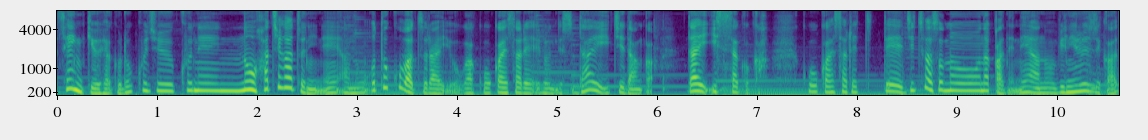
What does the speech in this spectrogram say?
1969年の8月にね「あの男はつらいよ」が公開されるんです。第1弾が第1作か公開されてて実はその中でねあのビニール地が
